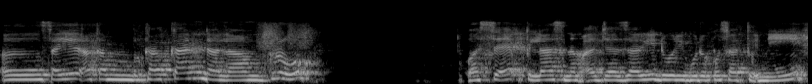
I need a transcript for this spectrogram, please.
uh, saya akan bekalkan dalam grup WhatsApp kelas 6 Al-Jazari 2021 ni.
